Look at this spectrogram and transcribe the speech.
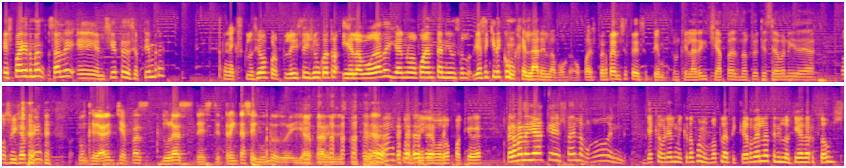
Spider-Man sale el 7 de septiembre, en exclusivo por PlayStation 4, y el abogado ya no aguanta ni un solo. Ya se quiere congelar el abogado para despertar el 7 de septiembre. Congelar en Chiapas, no creo que sea buena idea. Pues fíjate. congelar en Chiapas duras de este 30 segundos, güey, ya otra vez descongelar. Ah, pues mira, abogado, para que vea. Pero bueno, ya que está el abogado, en, ya que abrió el micrófono, nos va a platicar de la trilogía Dark Souls.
